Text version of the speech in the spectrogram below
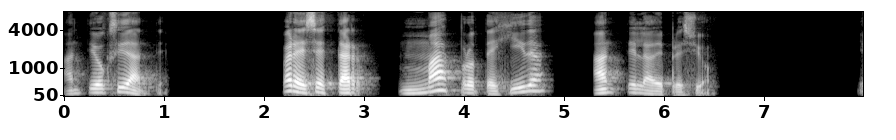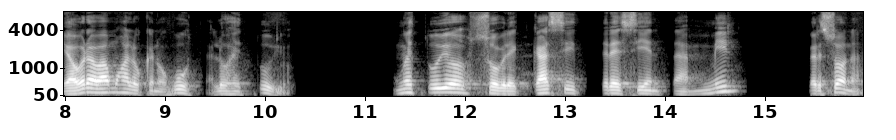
antioxidantes, parece estar más protegida ante la depresión. Y ahora vamos a lo que nos gusta, los estudios. Un estudio sobre casi 300.000 personas,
